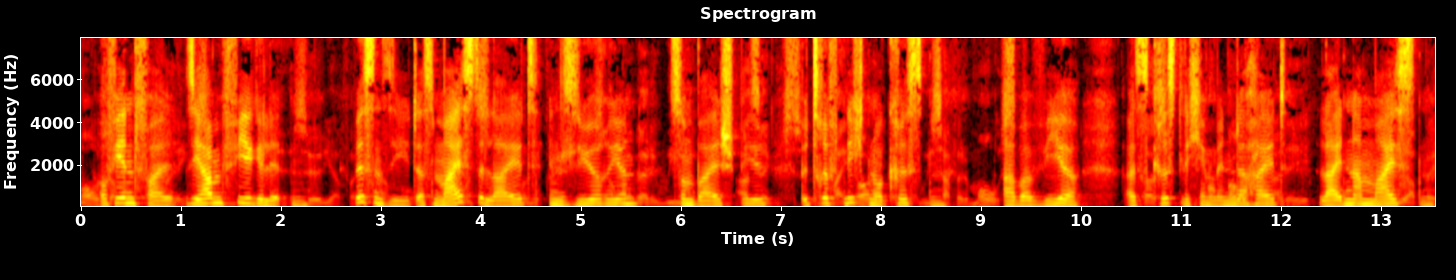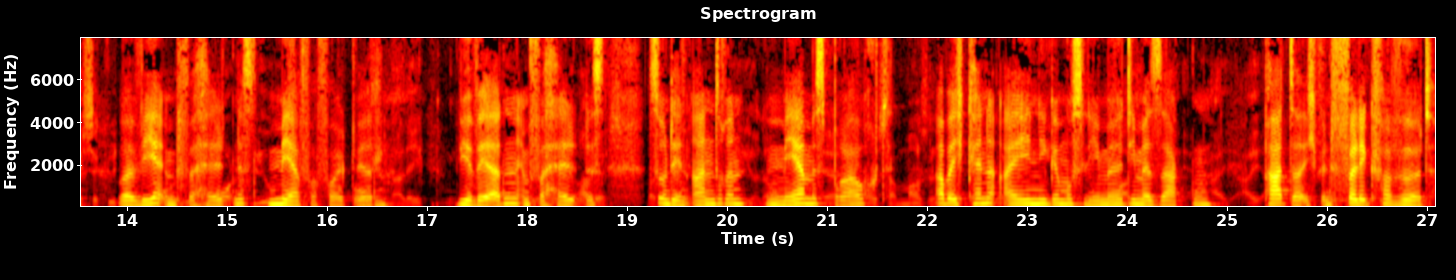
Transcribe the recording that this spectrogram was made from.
auf jeden Fall. Sie haben viel gelitten. Wissen Sie, das meiste Leid in Syrien zum Beispiel betrifft nicht nur Christen, aber wir als christliche Minderheit leiden am meisten, weil wir im Verhältnis mehr verfolgt werden. Wir werden im Verhältnis zu den anderen mehr missbraucht, aber ich kenne einige Muslime, die mir sagten, Pater, ich bin völlig verwirrt.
